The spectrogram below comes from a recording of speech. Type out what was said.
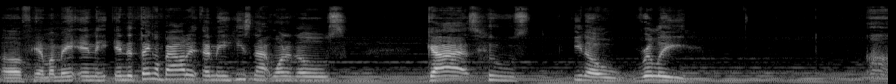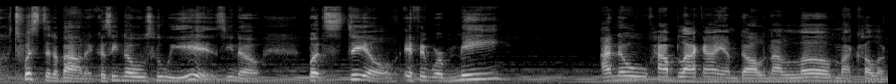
of him. I mean, and and the thing about it, I mean, he's not one of those guys who's, you know, really uh, twisted about it because he knows who he is, you know. But still, if it were me, I know how black I am, darling. I love my color.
